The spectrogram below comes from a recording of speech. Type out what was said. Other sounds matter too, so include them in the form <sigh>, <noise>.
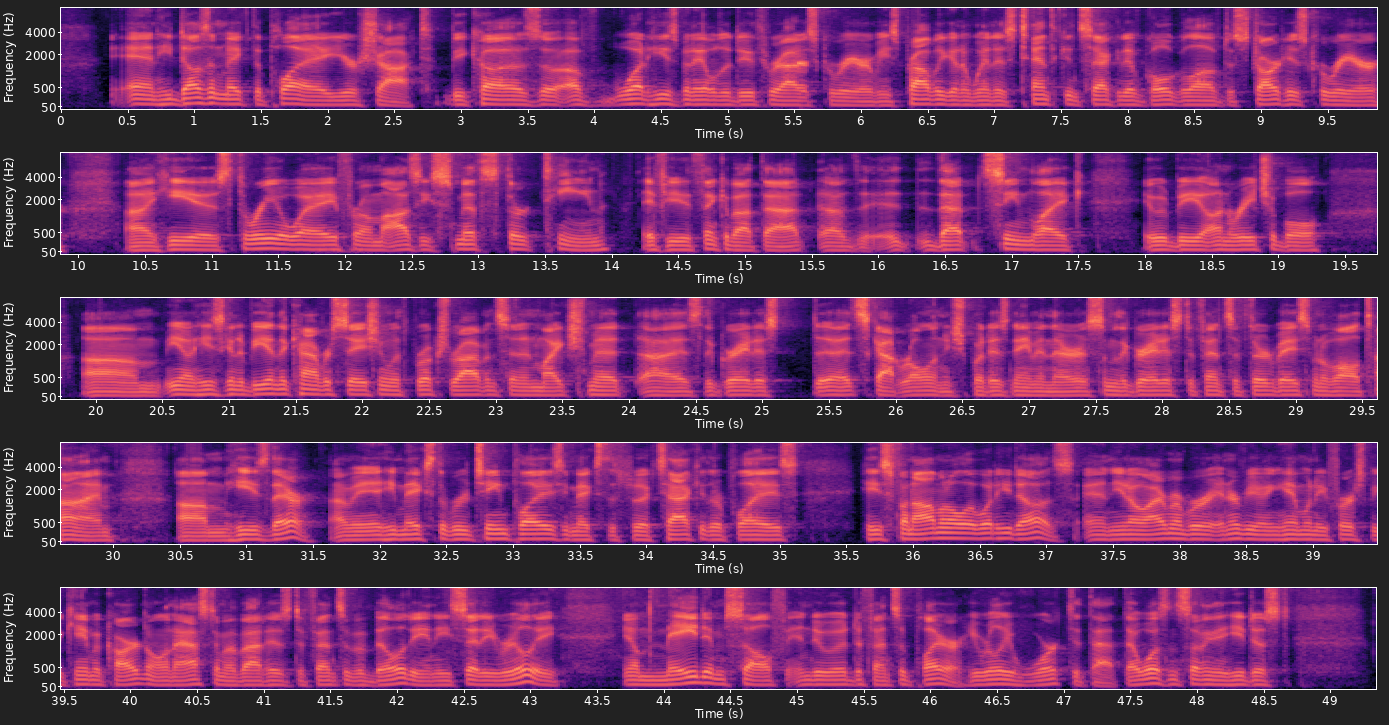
and he doesn't make the play, you're shocked because of what he's been able to do throughout his career. I mean, he's probably going to win his 10th consecutive gold glove to start his career. Uh, he is three away from Ozzie Smith's 13. If you think about that, uh, that seemed like it would be unreachable. Um, you know, he's going to be in the conversation with Brooks Robinson and Mike Schmidt uh, as the greatest uh, Scott Rolen. You should put his name in there some of the greatest defensive third baseman of all time. Um, he's there. I mean, he makes the routine plays. He makes the spectacular plays. He's phenomenal at what he does. And you know, I remember interviewing him when he first became a Cardinal and asked him about his defensive ability, and he said he really, you know, made himself into a defensive player. He really worked at that. That wasn't something that he just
